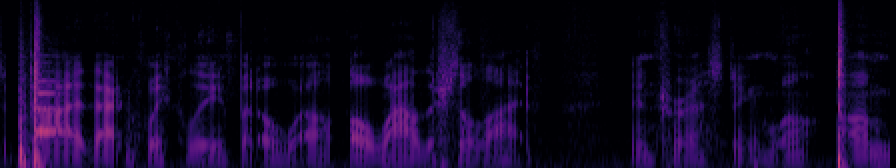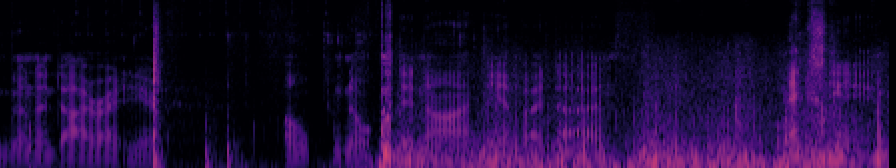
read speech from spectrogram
to die that quickly, but oh well. Oh wow, they're still alive. Interesting. Well, I'm gonna die right here. Oh, no, I did not. Yep, I died. Next game.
